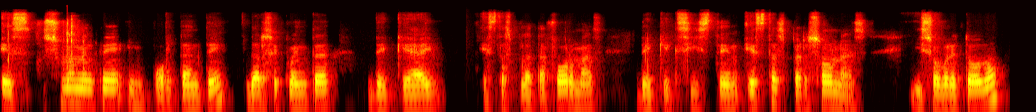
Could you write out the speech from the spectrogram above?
es sumamente importante darse cuenta de que hay estas plataformas, de que existen estas personas y sobre todo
